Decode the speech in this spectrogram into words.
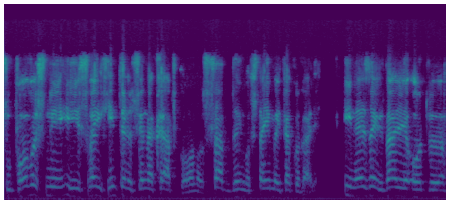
su površni i sve ih interesuje na kratko, ono sad da ima šta ima i tako dalje. I ne znaju dalje od e,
